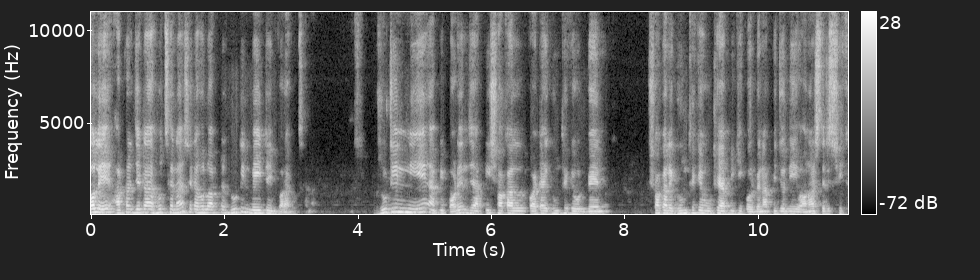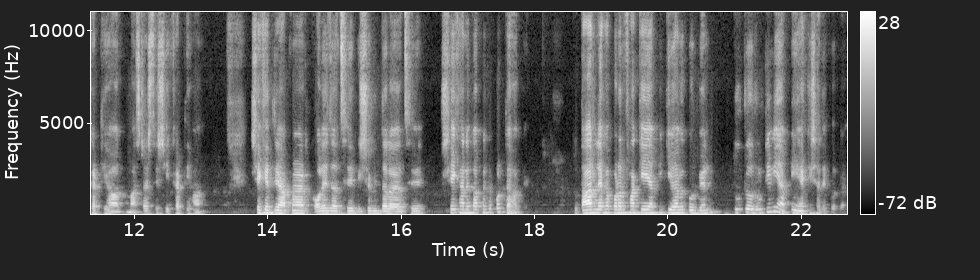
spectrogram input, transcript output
ফলে আপনার যেটা হচ্ছে না, সেটা হলো আপনার রুটিন মেনটেন করা হচ্ছে না। রুটিন নিয়ে আপনি পড়েন যে আপনি সকাল কয়টায় ঘুম থেকে উঠবেন, সকালে ঘুম থেকে উঠে আপনি কি করবেন? আপনি যদি অনার্সের শিক্ষার্থী হন মাস্টার্সের শিক্ষার্থী হন, সেক্ষেত্রে আপনার কলেজ আছে, বিশ্ববিদ্যালয় আছে, সেখানে তো আপনাকে পড়তে হবে। তো তার লেখাপড়ার ফাঁকে আপনি কীভাবে করবেন? দুটো রুটিনই আপনি একই সাথে করবেন।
